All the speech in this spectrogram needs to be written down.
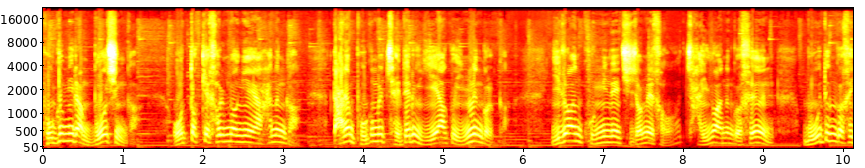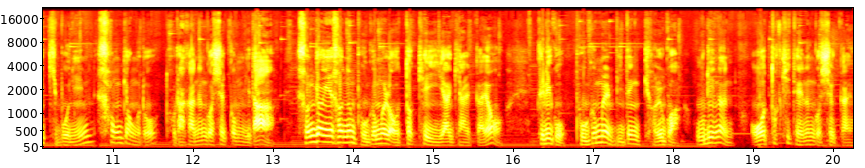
복음이란 무엇인가? 어떻게 설명해야 하는가? 나는 복음을 제대로 이해하고 있는 걸까? 이러한 고민의 지점에서 자유하는 것은 모든 것의 기본인 성경으로 돌아가는 것일 겁니다. 성경에서는 복음을 어떻게 이야기할까요? 그리고 복음을 믿은 결과 우리는 어떻게 되는 것일까요?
